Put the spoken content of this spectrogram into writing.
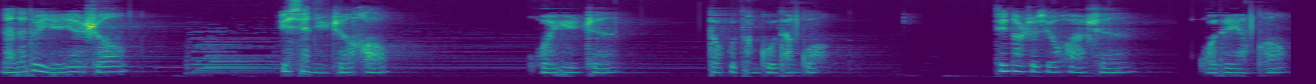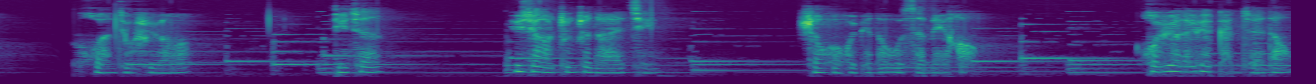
奶奶对爷爷说：“遇见你真好，我一直都不曾孤单过。”听到这句话时，我的眼眶忽然就湿润了。的确。遇见了真正的爱情，生活会变得无限美好。我越来越感觉到，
